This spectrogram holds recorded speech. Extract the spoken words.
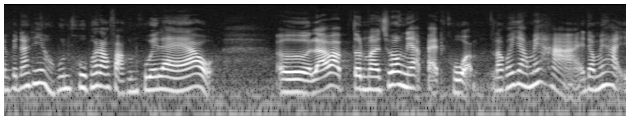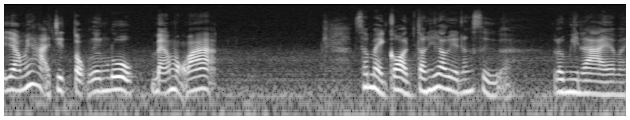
มันเป็นหน้าที่ของคุณครูเพราะเราฝากคุณครูไว้แล้วเออแล้วแบบจนมาช่วงเนี้ยแปดขวบเราก็ยังไม่หายยังไม่หายยังไม่หายจิตตกเรื่องลูก แบงค์บอกว่า สมัยก่อนตอนที่เราเรียนหนังสืออะเรามีไลน์ไหม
